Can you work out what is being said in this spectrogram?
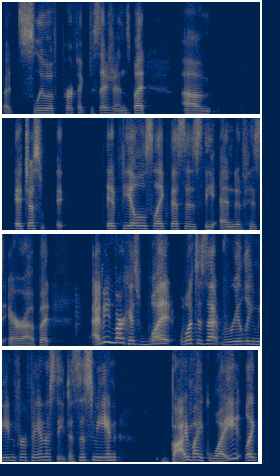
a slew of perfect decisions, but um, it just it, it feels like this is the end of his era. But I mean, Marcus, what what does that really mean for fantasy? Does this mean buy Mike White? Like,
